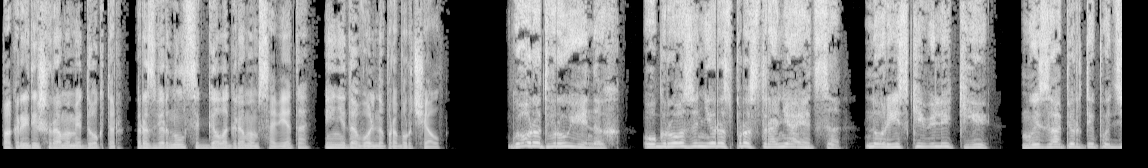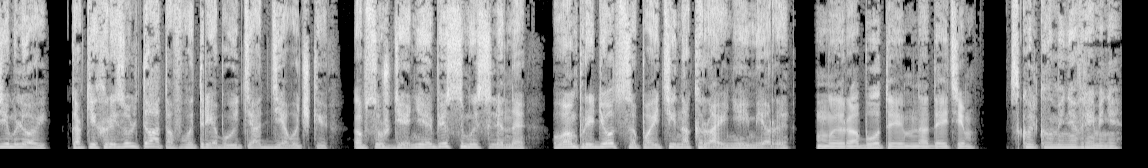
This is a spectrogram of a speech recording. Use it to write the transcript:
Покрытый шрамами доктор развернулся к голограммам совета и недовольно пробурчал. «Город в руинах. Угроза не распространяется, но риски велики. Мы заперты под землей. Каких результатов вы требуете от девочки? Обсуждения бессмысленны. Вам придется пойти на крайние меры». «Мы работаем над этим». «Сколько у меня времени?»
